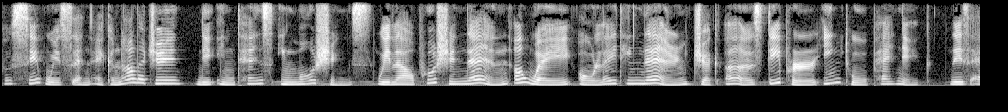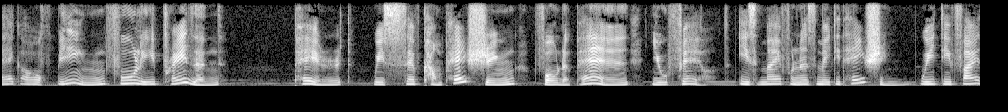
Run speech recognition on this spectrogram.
to sit with and acknowledge the intense emotions without pushing them away or letting them drag us deeper into panic. This act of being fully present, paired with self compassion for the pain you felt, is mindfulness meditation. We define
